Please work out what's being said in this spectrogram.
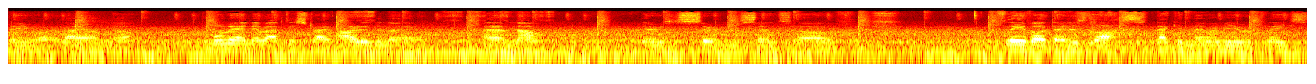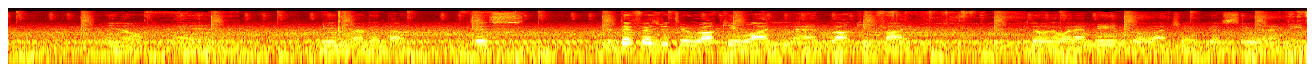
than you are, I am now. The moment I never have to strive harder than I, I am now, there is a certain sense of flavor that is lost, that can never be replaced, you know, and being an underdog. Just the difference between Rocky 1 and Rocky 5. If you don't know what I mean, go watch it, you'll see what I mean.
